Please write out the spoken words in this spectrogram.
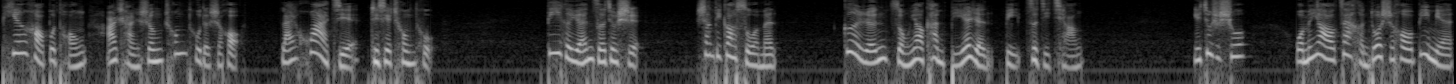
偏好不同而产生冲突的时候，来化解这些冲突。第一个原则就是，上帝告诉我们，个人总要看别人比自己强。也就是说，我们要在很多时候避免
